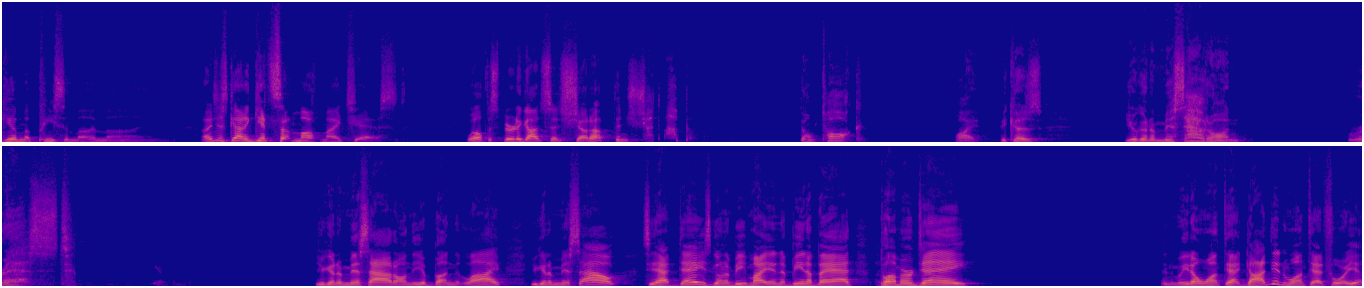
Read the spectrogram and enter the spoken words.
them a piece of my mind. I just got to get something off my chest. Well, if the Spirit of God said shut up, then shut up. Don't talk. Why? Because you're going to miss out on rest. You're going to miss out on the abundant life. You're going to miss out. See, that day is going to be, might end up being a bad bummer day. And we don't want that. God didn't want that for you.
